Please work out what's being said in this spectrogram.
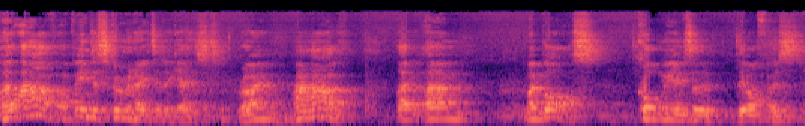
I, I have. I've been discriminated against, right? I have. Like, um, my boss called me into the, the office.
